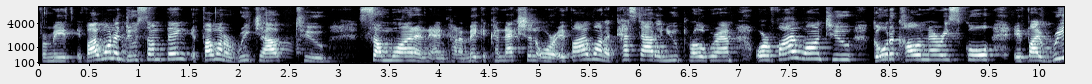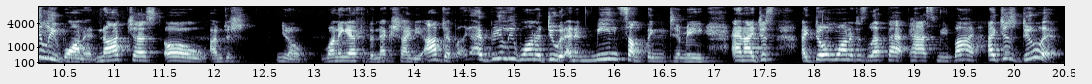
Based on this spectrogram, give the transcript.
For me, if I want to do something, if I want to reach out to someone and, and kind of make a connection, or if I want to test out a new program, or if I want to go to culinary school, if I really want it, not just, oh, I'm just you know running after the next shiny object but like i really want to do it and it means something to me and i just i don't want to just let that pass me by i just do it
